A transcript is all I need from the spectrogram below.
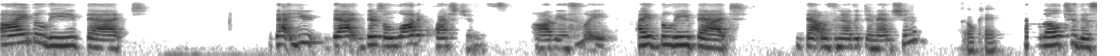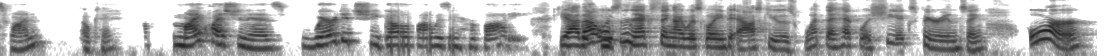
I believe that that you that there's a lot of questions obviously. I believe that that was another dimension. Okay parallel to this one. Okay. My question is where did she go if i was in her body? Yeah that was the next thing i was going to ask you is what the heck was she experiencing? Or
